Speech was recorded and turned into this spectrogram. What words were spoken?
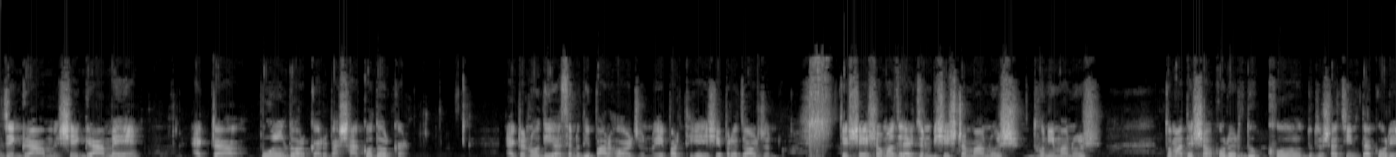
যে গ্রাম, সেই গ্রামে একটা পুল দরকার বা সাঁকো দরকার। একটা নদী আছে, নদী পার হওয়ার জন্য, এপার থেকে সেপারে যাওয়ার জন্য। তো সেই সমাজের একজন বিশিষ্ট মানুষ, ধনী মানুষ, তোমাদের সকলের দুঃখ, দুর্দশা চিন্তা করে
